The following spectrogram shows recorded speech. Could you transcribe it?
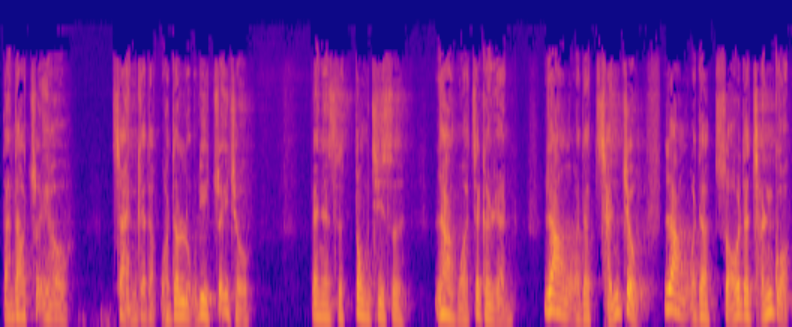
但到最后，整个的我的努力追求，变成是动机是让我这个人。让我的成就，让我的所谓的成果，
